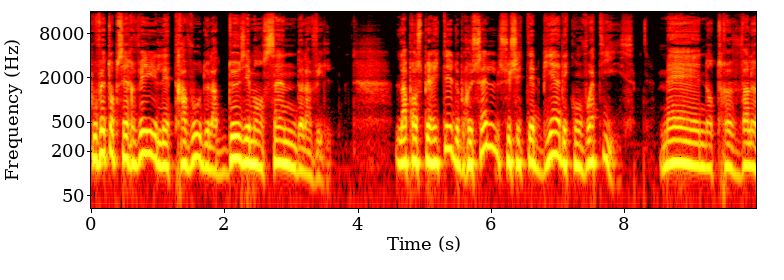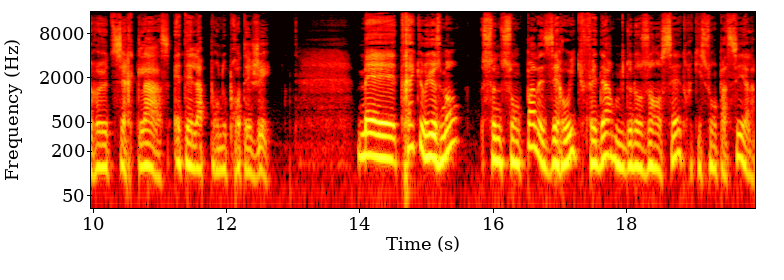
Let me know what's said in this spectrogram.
pouvait observer les travaux de la deuxième enceinte de la ville. La prospérité de Bruxelles suscitait bien des convoitises, mais notre valeureux Cerclas était là pour nous protéger. Mais très curieusement, ce ne sont pas les héroïques faits d'armes de nos ancêtres qui sont passés à la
